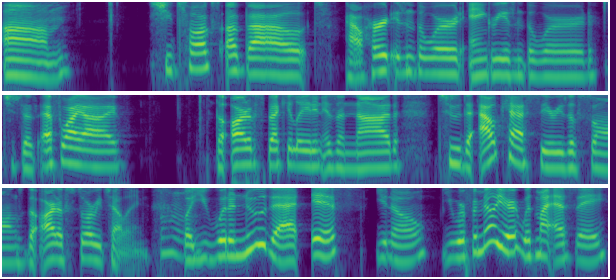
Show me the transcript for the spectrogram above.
Um, she talks about how hurt isn't the word, angry isn't the word. She says, FYI, the art of speculating is a nod to the Outkast series of songs, The Art of Storytelling. Mm-hmm. But you would have knew that if, you know, you were familiar with my essay,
